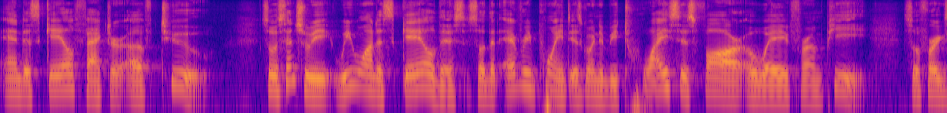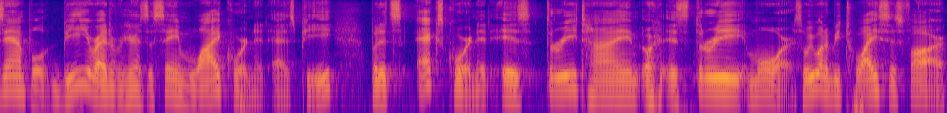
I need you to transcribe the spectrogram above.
and a scale factor of 2. So essentially, we want to scale this so that every point is going to be twice as far away from P. So for example, B right over here has the same y coordinate as P, but its x coordinate is three times, or is three more. So we want to be twice as far.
